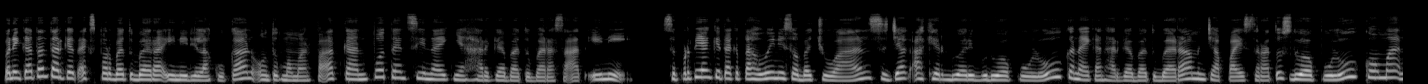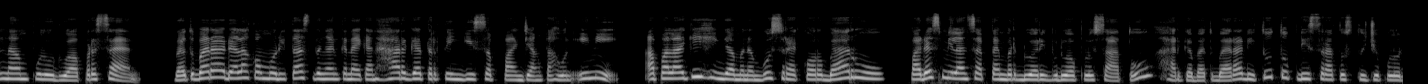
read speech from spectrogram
Peningkatan target ekspor batubara ini dilakukan untuk memanfaatkan potensi naiknya harga batubara saat ini. Seperti yang kita ketahui nih Sobat Cuan, sejak akhir 2020 kenaikan harga batu bara mencapai 120,62 persen. Batu bara adalah komoditas dengan kenaikan harga tertinggi sepanjang tahun ini, apalagi hingga menembus rekor baru. Pada 9 September 2021, harga batu bara ditutup di 178,75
